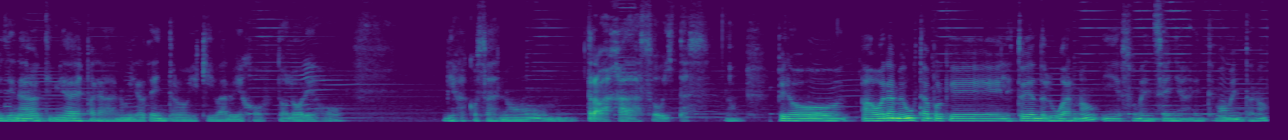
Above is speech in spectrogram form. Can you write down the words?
me llenaba de actividades para no mirar dentro y esquivar viejos dolores o viejas cosas no trabajadas o vistas, ¿no? Pero ahora me gusta porque le estoy dando lugar, ¿no? Y eso me enseña en este momento, ¿no?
